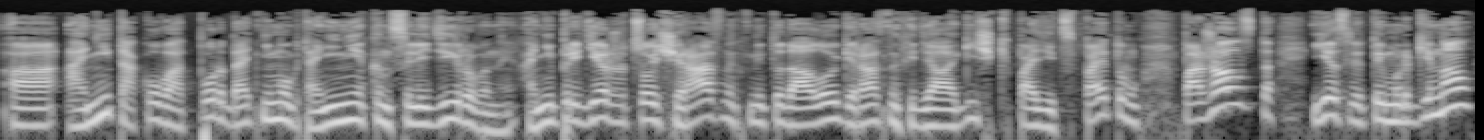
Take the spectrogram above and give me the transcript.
а, они такого отпора дать не могут. Они не консолидированы. Они придерживаются очень разных методологий идеологий, разных идеологических позиций. Поэтому, пожалуйста, если ты маргинал,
